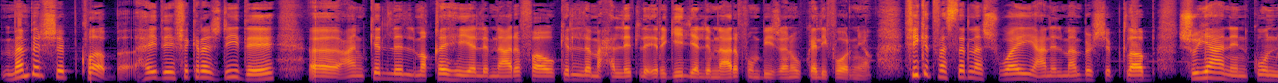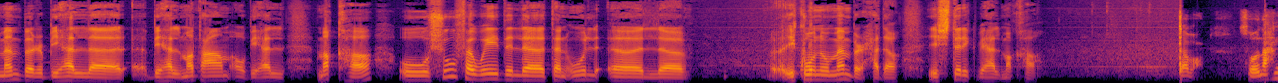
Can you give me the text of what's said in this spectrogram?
membership club هيدي فكرة جديدة uh, عن كل المقاهي اللي بنعرفها وكل محلات الاراجيل اللي بنعرفهم بجنوب كاليفورنيا. فيك تفسر لنا شوي عن ال membership club شو يعني نكون member بهال بهالمطعم أو بهالمقهى وشو فوائد تنقول uh, يكونوا member حدا يشترك بهالمقهى؟ طبعا. so so نحن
